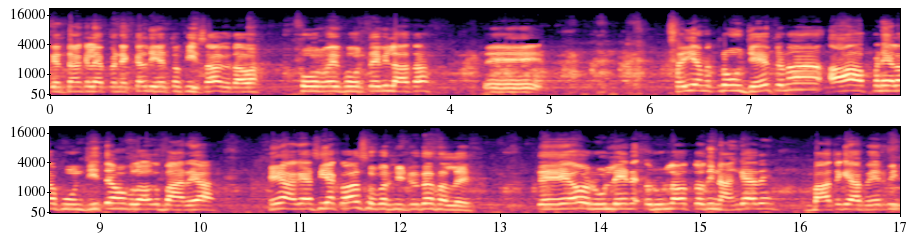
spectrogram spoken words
ਕਿੱਦਾਂ ਕਲਿੱਪ ਨਿਕਲਦੀ ਐ ਤੋਂ ਕੀ ਹਿਸਾਬ ਦਾ ਵਾ 4x4 ਤੇ ਵੀ ਲਾਤਾ। ਤੇ ਸਹੀ ਆ ਮਿੱਤਰੋ ਜੇਬ ਚ ਨਾ ਆ ਆਪਣੇ ਵਾਲਾ ਫੋਨ ਜੀਤੇ ਉਹ ਵਲੌਗ ਬਣ ਰਿਹਾ। ਇਹ ਆ ਗਿਆ ਸੀ ਇੱਕ ਵਾਰ ਸੁਪਰ ਹੀਟਰ ਦੇ ਥੱਲੇ। ਤੇ ਉਹ ਰੂਲੇ ਨੇ- ਰੂਲਾ ਉੱਤੋਂ ਦੀ ਲੰਘ ਗਿਆ ਤੇ ਬਚ ਗਿਆ ਫੇਰ ਵੀ।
